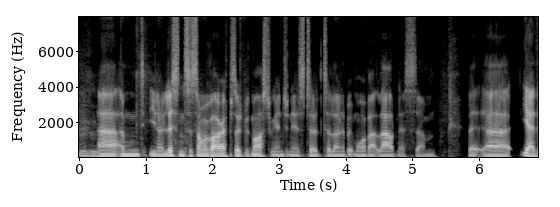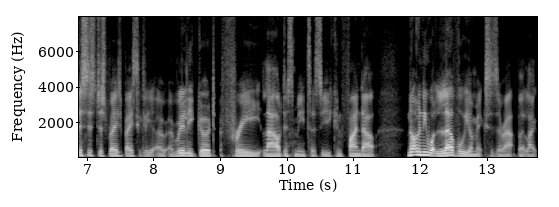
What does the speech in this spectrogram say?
mhm. Uh, and you know, listen to some of our episodes with mastering engineers to to learn a bit more about loudness. Um, but uh, yeah, this is just basically a, a really good free loudness meter, so you can find out not only what level your mixes are at, but like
